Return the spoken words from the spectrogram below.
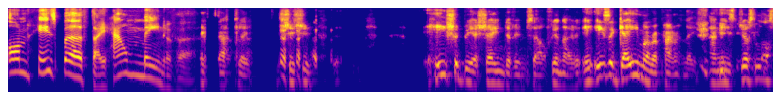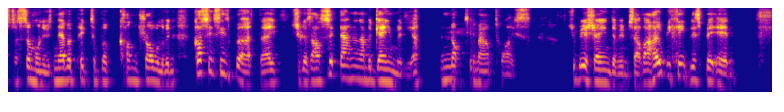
On his birthday, how mean of her. Exactly. She should. He should be ashamed of himself, you know. He's a gamer apparently, and he's just lost to someone who's never picked up a control of it. Because it's his birthday, she goes, "I'll sit down and have a game with you," and knocked him out twice. Should be ashamed of himself. I hope you keep this bit in.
